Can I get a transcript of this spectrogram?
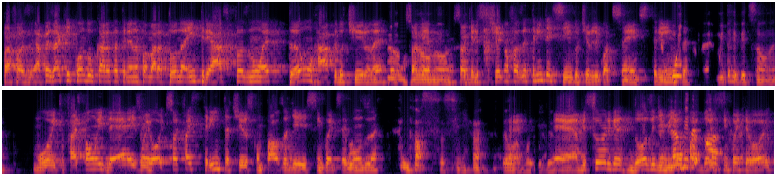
para fazer. Apesar que quando o cara tá treinando para maratona, entre aspas, não é tão rápido o tiro, né? Não, só, não, que, é, não, só que eles chegam a fazer 35 tiros de 400, 30. É muita, é muita repetição, né? Muito. Faz para 1,10, 1,8, só que faz 30 tiros com pausa de 50 segundos, né? Nossa senhora, pelo é, amor de Deus. É absurdo, 12 de mil para 2,58.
